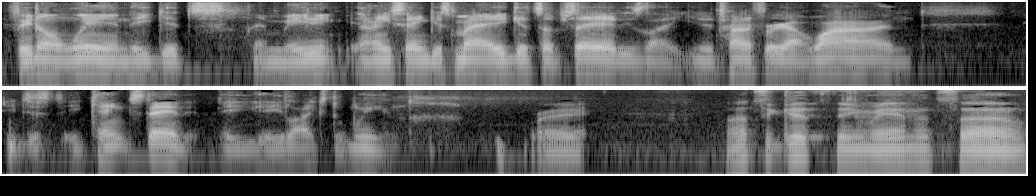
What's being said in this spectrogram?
if he don't win, he gets. I mean, I ain't saying he gets mad. He gets upset. He's like, you know, trying to figure out why. And he just he can't stand it. He, he likes to win. Right. Well, that's a good thing, man. It's uh,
